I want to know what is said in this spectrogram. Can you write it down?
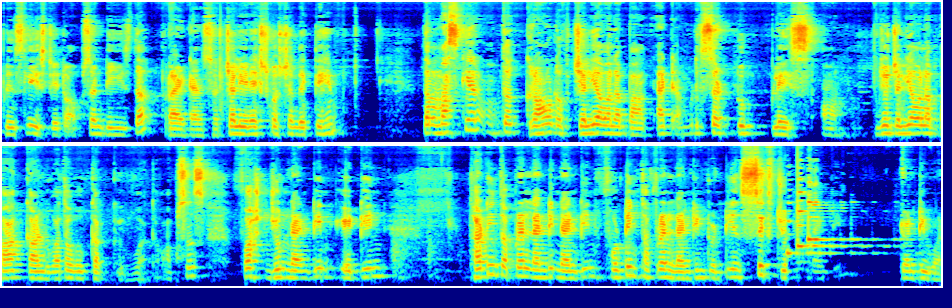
princely state option D is the right answer चलिए नेक्स्ट क्वेश्चन देखते हैं. The massacre of the crowd of Jallianwala Bagh at Amritsar took place on जो जलियावाला बाग कांड हुआ था, वो कब हुआ था? Options first June 1918 thirteen April 1919 fourteen April 1920 and six July 1921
